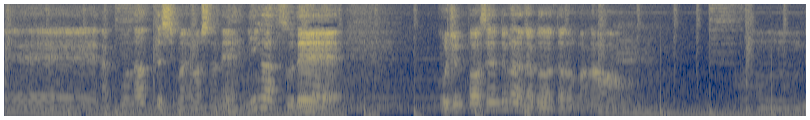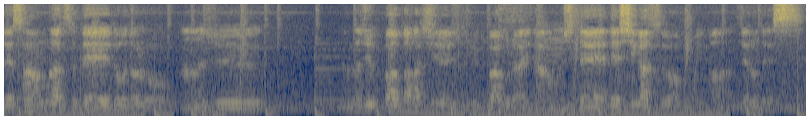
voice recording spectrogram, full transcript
えーなくなってしまいましたね2月で50%ぐらいなくなったのかな、うん、で3月でどうだろう。70 70%か80%ぐらいダウンしてで4月はもう今ゼロです。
